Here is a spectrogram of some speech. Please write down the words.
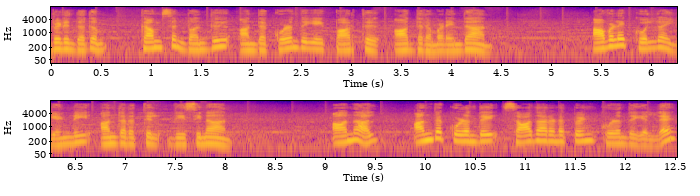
விழுந்ததும் கம்சன் வந்து அந்த குழந்தையை பார்த்து ஆத்திரமடைந்தான். அவளை கொல்ல எண்ணி அந்தரத்தில் வீசினான். ஆனால் அந்த குழந்தை சாதாரண பெண் குழந்தையல்ல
